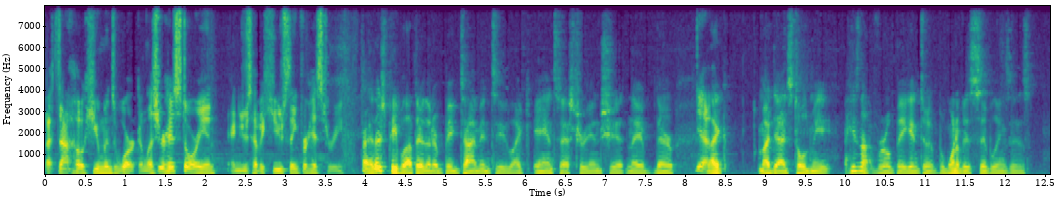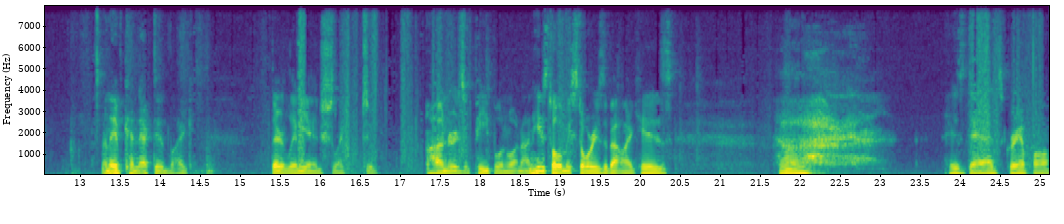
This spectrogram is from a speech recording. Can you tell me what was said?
that's not how humans work. Unless you're a historian and you just have a huge thing for history. Right. There's people out there that are big time into like ancestry and shit, and they they're Yeah. like my dad's told me he's not real big into it, but one of his siblings is, and they've connected like their lineage like to hundreds of people and whatnot. And he's told me stories about like his his dad's grandpa,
